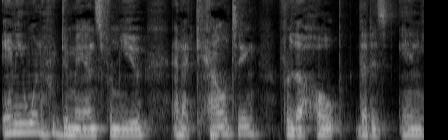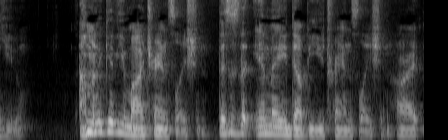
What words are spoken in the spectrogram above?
anyone who demands from you an accounting for the hope that is in you. I'm going to give you my translation. This is the MAW translation, all right?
